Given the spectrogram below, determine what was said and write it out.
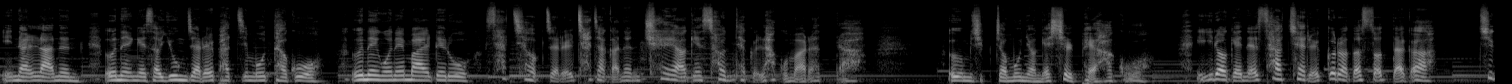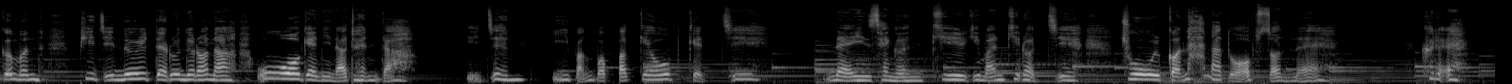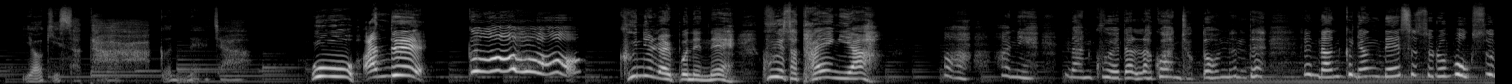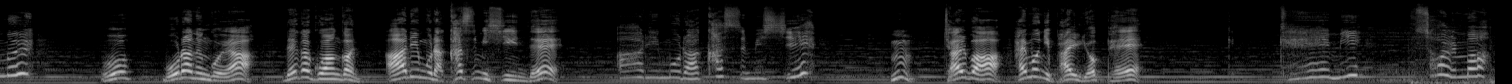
이날 나는 은행에서 융자를 받지 못하고 은행원의 말대로 사채업자를 찾아가는 최악의 선택을 하고 말았다. 음식점 운영에 실패하고 1억에 내 사채를 끌어다 썼다가 지금은 빚이 늘 대로 늘어나 5억엔이나 된다. 이젠 이 방법밖에 없겠지. 내 인생은 길기만 길었지 좋을 건 하나도 없었네. 그래, 여기서 다 끝내자. 오, 안 돼! 끄! 큰일 날 뻔했네. 구해서 다행이야. 아, 아니, 난 구해달라고 한 적도 없는데 난 그냥 내 스스로 목숨을 어? 뭐라는 거야? 내가 구한 건 아리무라 카스미 씨인데. 아리무라 카스미 씨? 음, 잘 봐. 할머니 발 옆에. 개미? 설마?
